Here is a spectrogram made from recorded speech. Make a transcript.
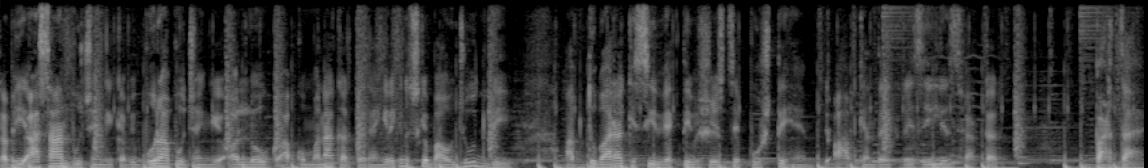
कभी आसान पूछेंगे, कभी बुरा पूछेंगे और लोग आपको मना करते रहेंगे, लेकिन उसके बावजूद भी आप दोबारा किसी व्यक्ति विशेष से पूछते हैं तो आपके अंदर एक रेजिलियंस फैक्टर बढ़ता है।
